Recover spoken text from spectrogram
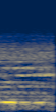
you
